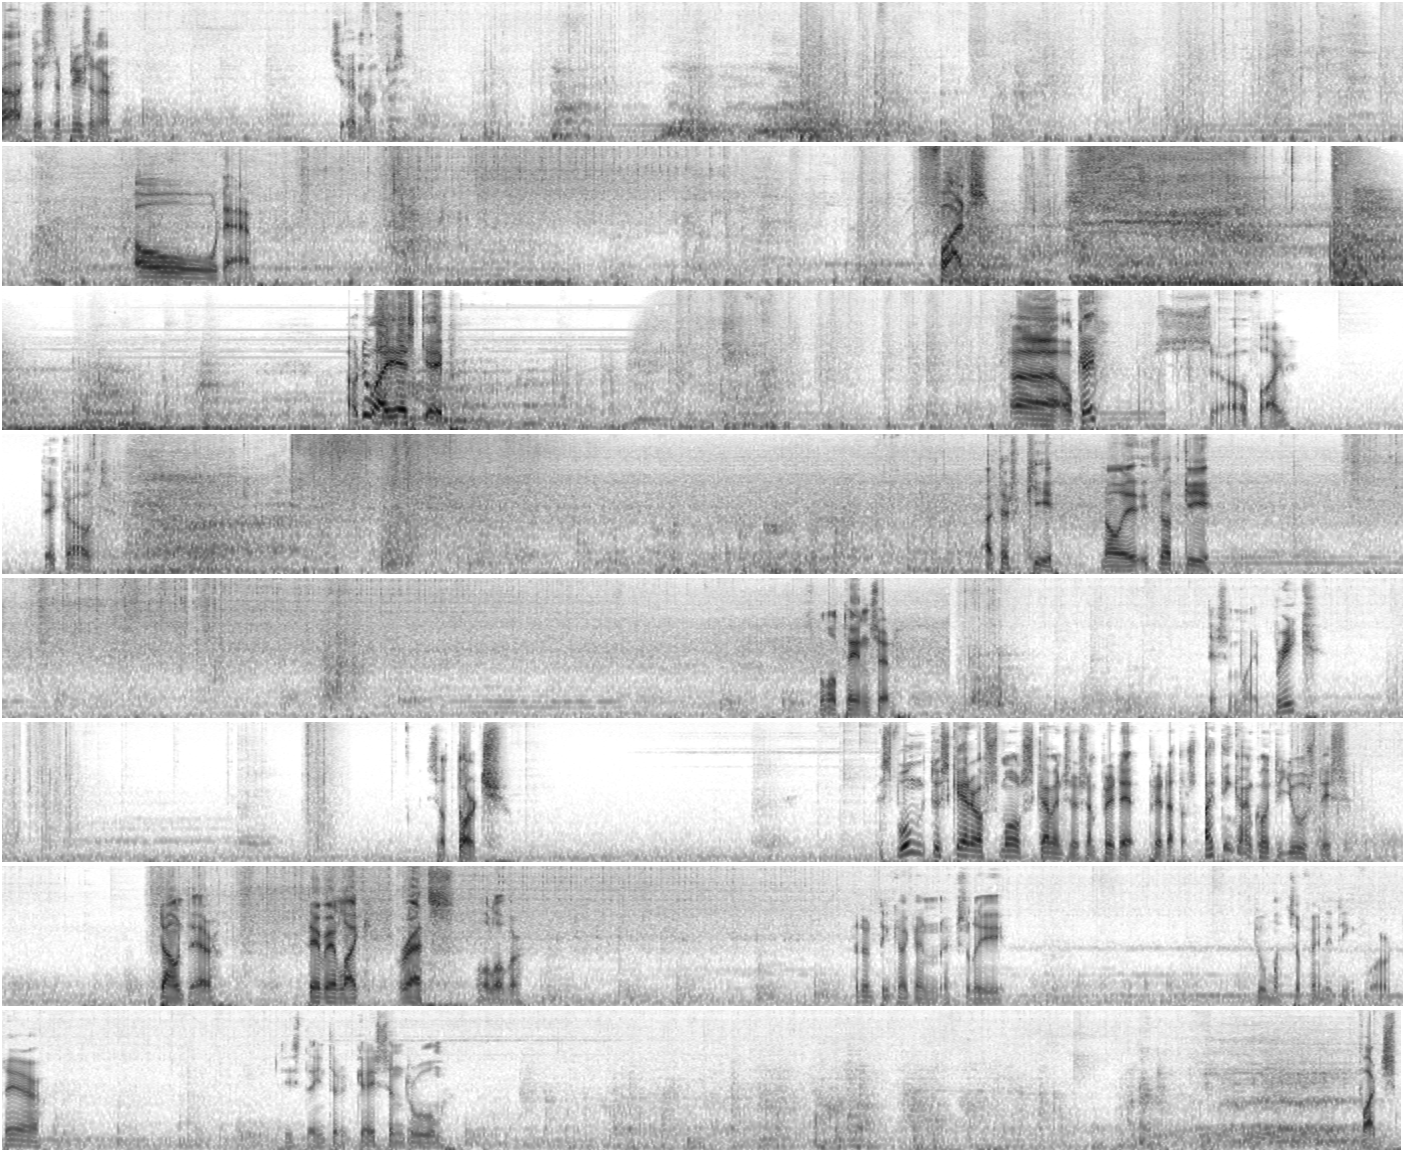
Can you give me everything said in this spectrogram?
Ah, there's the prisoner. German prisoner. Oh, damn. Fudge. How do I escape? Take out. Ah, there's a key. No, it, it's not key. Small tension. There's my brick. So torch. Swung to scare off small scavengers and preda predators. I think I'm going to use this. Down there. There were like rats all over. I don't think I can actually do much of anything for there. This is the interrogation room. Fudge.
